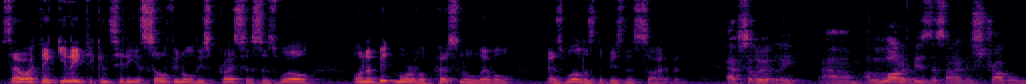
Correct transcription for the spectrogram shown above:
So I think you need to consider yourself in all this process as well, on a bit more of a personal level, as well as the business side of it. Absolutely, um, a lot of business owners struggle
